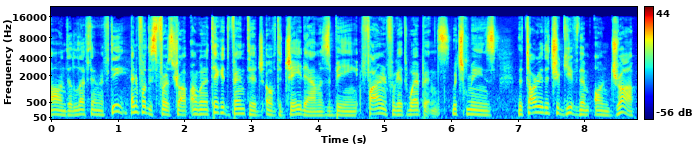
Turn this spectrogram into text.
on the left MFD. And for this first drop, I'm going to take advantage of the JDAMs being fire and forget weapons, which means the target that you give them on drop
